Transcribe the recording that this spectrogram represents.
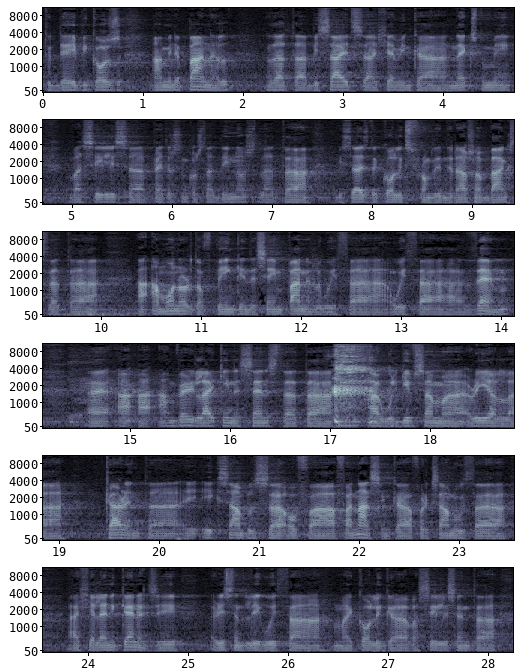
today because I'm in a panel that uh, besides uh, having uh, next to me Vasilis, uh, Petros and Konstantinos, that uh, besides the colleagues from the international banks that uh, I'm honored of being in the same panel with, with them. I, am very lucky in a sense that I will give some real current examples of financing. for example, with Hellenic Energy, recently with uh, my colleague uh, Vasilis and uh, the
